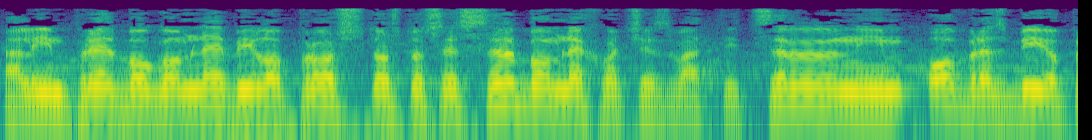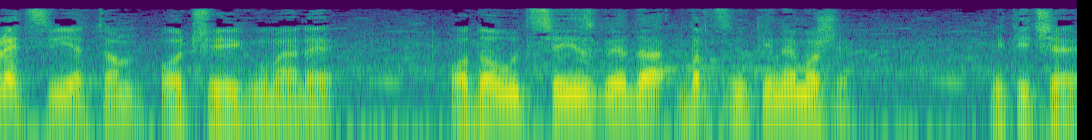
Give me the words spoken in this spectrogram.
Ali im pred Bogom ne bilo prosto što se Srbom ne hoće zvati. Crnim obraz bio pred svijetom. Oči igumane, od ovud se izgleda brcnuti ne može, niti će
